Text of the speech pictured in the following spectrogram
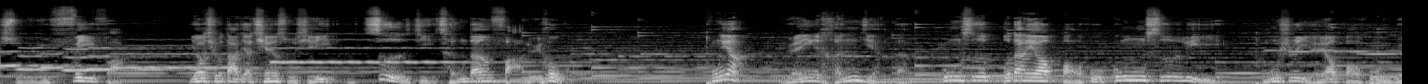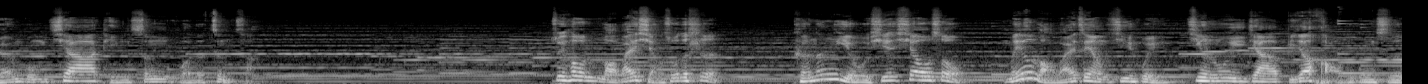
属于非法。要求大家签署协议，自己承担法律后果。同样，原因很简单，公司不但要保护公司利益，同时也要保护员工家庭生活的正常。最后，老白想说的是，可能有些销售没有老白这样的机会进入一家比较好的公司。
